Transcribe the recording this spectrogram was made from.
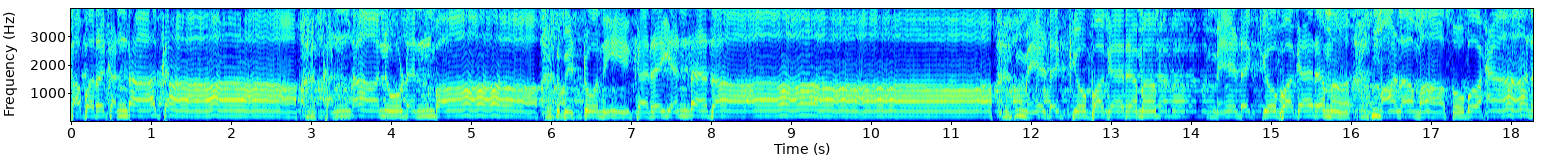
ഖബർ കണ്ടാ കണ്ടാലുടൻ വാ വിട്ടു നീ കരയേണ്ടതാ. മേടയ്ക്കു പകരം മേടയ്ക്കു പകരം മളമാ സുബാന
